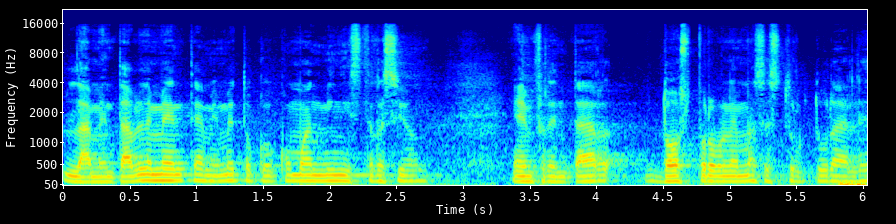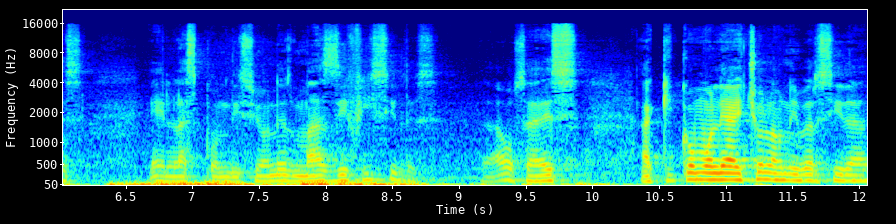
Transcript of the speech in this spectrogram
lamentablemente a mí me tocó como administración enfrentar dos problemas estructurales en las condiciones más difíciles. O sea, es aquí como le ha hecho la universidad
